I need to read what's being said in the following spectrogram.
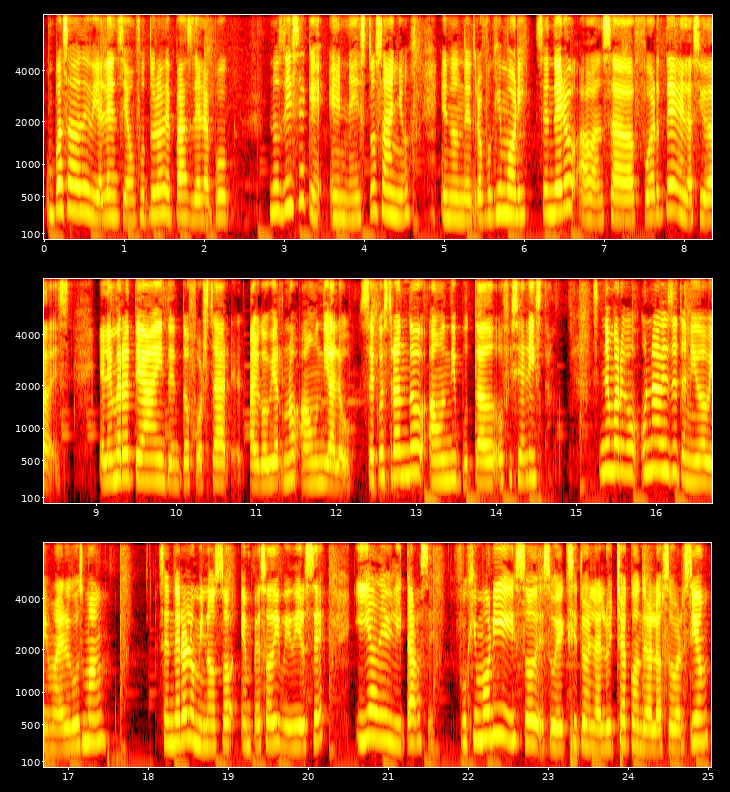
Un pasado de violencia, un futuro de paz de la PUC, nos dice que en estos años en donde entró Fujimori, Sendero avanzaba fuerte en las ciudades. El MRTA intentó forzar al gobierno a un diálogo, secuestrando a un diputado oficialista. Sin embargo, una vez detenido Abimael Guzmán, Sendero Luminoso empezó a dividirse y a debilitarse. Fujimori hizo de su éxito en la lucha contra la subversión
